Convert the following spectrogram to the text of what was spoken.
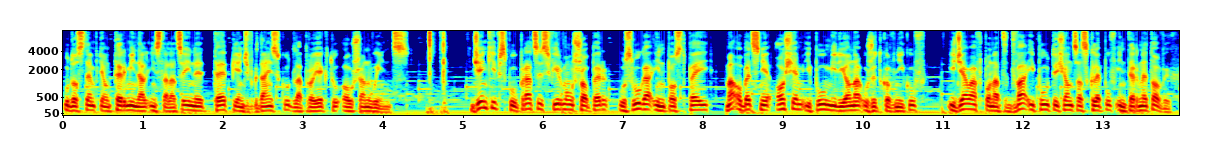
udostępnią terminal instalacyjny T5 w Gdańsku dla projektu Ocean Winds. Dzięki współpracy z firmą Shopper, usługa InPostPay ma obecnie 8,5 miliona użytkowników i działa w ponad 2,5 tysiąca sklepów internetowych.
